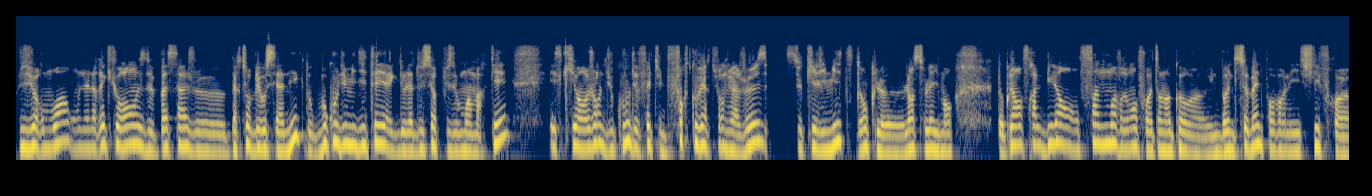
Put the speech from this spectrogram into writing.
plusieurs mois, on a une récurrence de passages euh, perturbés océaniques, donc beaucoup d'humidité avec de la douceur plus ou moins marquée, et ce qui engendre du coup de fait une forte couverture nuageuse, ce qui limite donc l'ensoleillement. donc là, on fera le bilan en fin de mois. Vraiment, il faut attendre encore euh, une bonne semaine pour voir les chiffres euh,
